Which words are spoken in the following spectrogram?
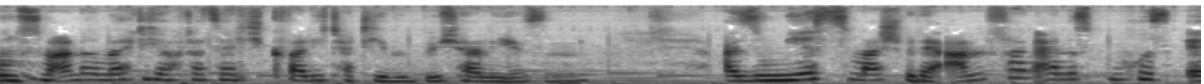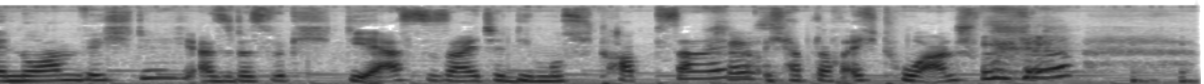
und zum anderen möchte ich auch tatsächlich qualitative Bücher lesen. Also mir ist zum Beispiel der Anfang eines Buches enorm wichtig. Also das wirklich die erste Seite, die muss top sein. Krass. Ich habe doch echt hohe Ansprüche.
